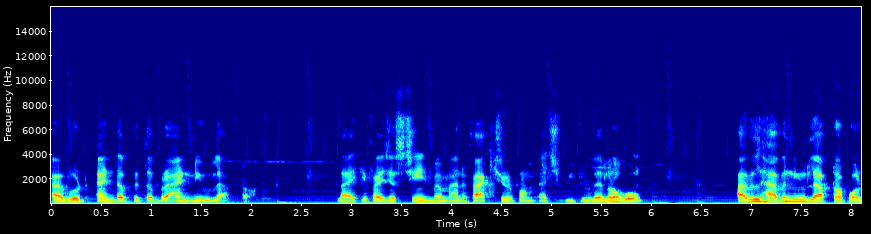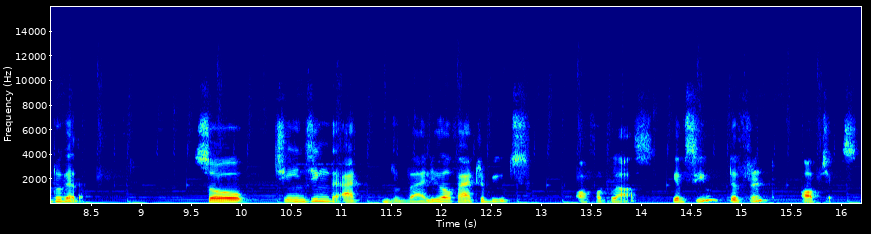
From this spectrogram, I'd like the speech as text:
I would end up with a brand new laptop. Like if I just change my manufacturer from HP to Lenovo, I will have a new laptop altogether. So changing the, at- the value of attributes of a class gives you different objects.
